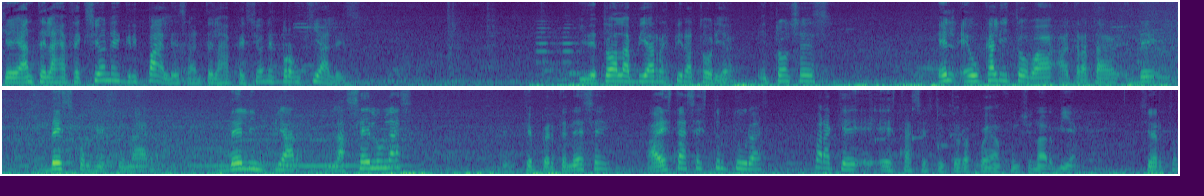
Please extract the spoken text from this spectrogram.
que ante las afecciones gripales, ante las afecciones bronquiales, y de todas las vías respiratorias, entonces el eucalipto va a tratar de descongestionar, de limpiar las células que pertenecen a estas estructuras para que estas estructuras puedan funcionar bien. ¿Cierto?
